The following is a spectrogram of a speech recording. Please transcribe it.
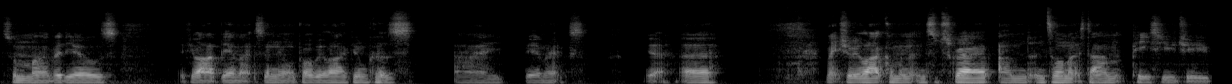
some of my videos. If you like BMX, then you'll probably like him because I BMX. Yeah. Uh, make sure you like, comment, and subscribe. And until next time, peace, YouTube.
